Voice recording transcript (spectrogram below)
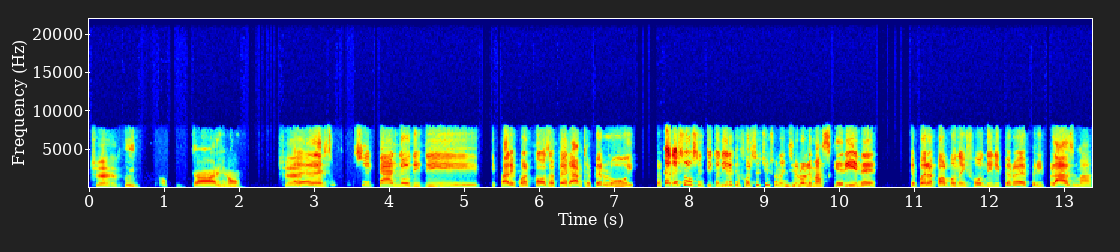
Certo, cari, no? certo. Eh, adesso sto cercando di, di- di fare qualcosa per- anche per lui, perché adesso ho sentito dire che forse ci sono in giro le mascherine che poi raccolgono i fondi lì per, per il plasma.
